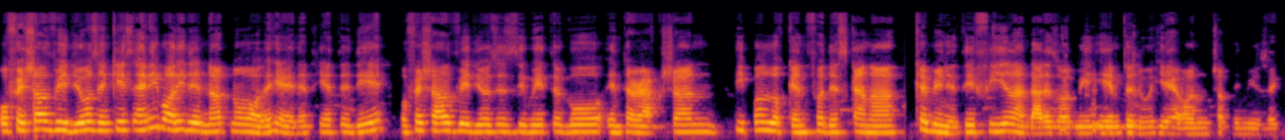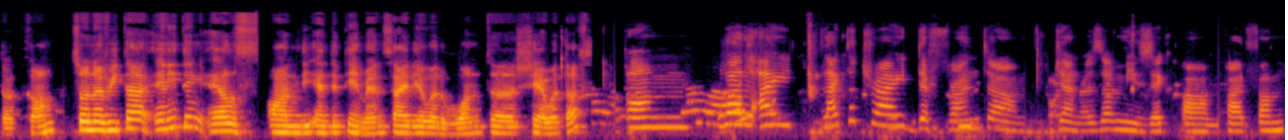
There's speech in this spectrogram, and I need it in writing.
Official videos, in case anybody did not know all hearing it here today, official videos is the way to go. Interaction, people looking for this kind of community feel, and that is what we aim to do here on chutneymusic.com. So, Navita, anything else on the entertainment side you would want to share with us? Um, well, I like to try different um, genres of music. Um, apart from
